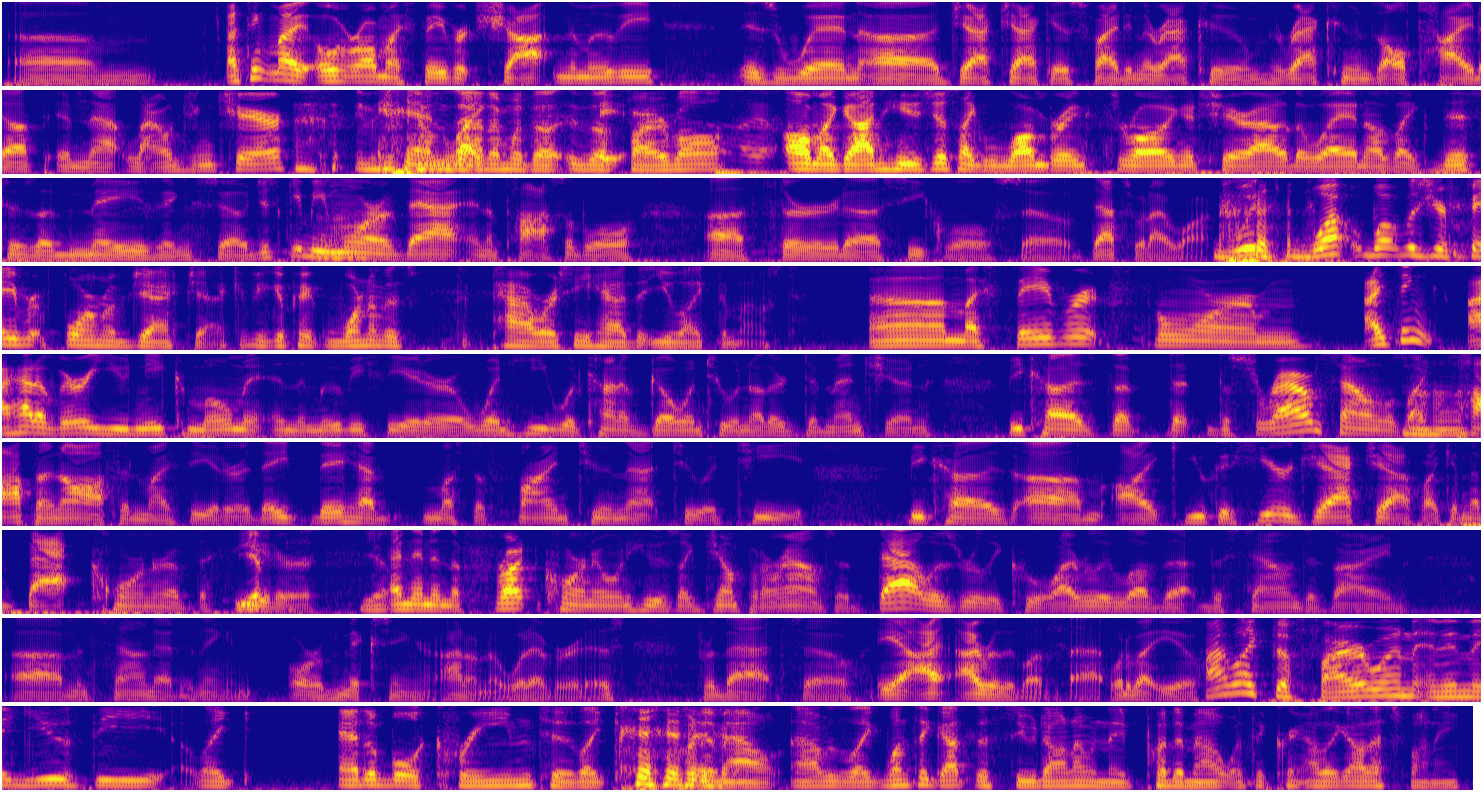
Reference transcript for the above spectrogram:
Um, I think my overall my favorite shot in the movie is when uh, Jack Jack is fighting the raccoon. The raccoon's all tied up in that lounging chair, and he comes like, at him with a is a fireball. Oh my god! And he's just like lumbering, throwing a chair out of the way, and I was like, "This is amazing." So just give me Uh-huh. more of that and a possible uh, third uh, sequel. So that's what I want. Would, what what was your favorite form of Jack Jack? If you could pick one of his powers he had that you liked the most. Um, my favorite form. I think I had a very unique moment in the movie theater when he would kind of go into another dimension because the the, the surround sound was like popping off in my theater. They they have must have fine tuned that to a T because um like you could hear Jack Jack like in the back corner of the theater Yep. and then in the front corner when he was like jumping around. So that was really cool. I really love that the sound design um, and sound editing and, or mixing or I don't know whatever it is for that. So yeah, I, I really love that. What about you? I like the fire one, and then they use the like edible cream to like put him out. And I was like, once they got the suit on him and they put him out with the cream, I was like, oh, that's funny.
